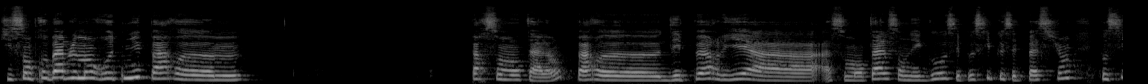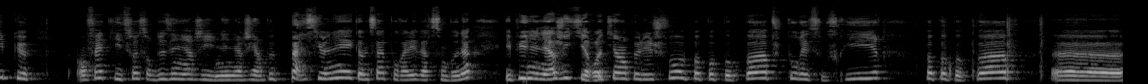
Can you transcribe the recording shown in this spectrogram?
qui sont probablement retenues par par son mental, hein, par euh, des peurs liées à, son mental, son ego. C'est possible que cette passion, possible que en fait, il soit sur deux énergies. Une énergie un peu passionnée, comme ça, pour aller vers son bonheur. Et puis une énergie qui retient un peu les chevaux. Pop, pop, pop, pop, je pourrais souffrir. Pop, pop, pop, pop. Euh,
